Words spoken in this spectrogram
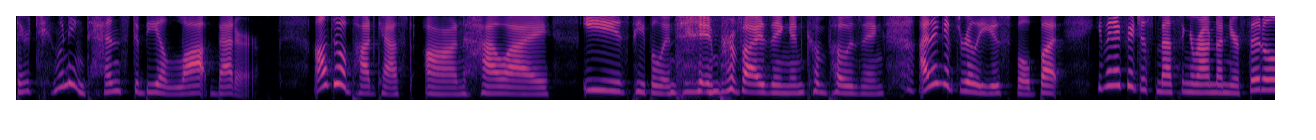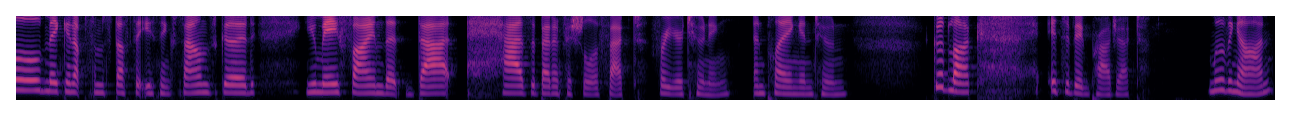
their tuning tends to be a lot better. I'll do a podcast on how I ease people into improvising and composing. I think it's really useful, but even if you're just messing around on your fiddle, making up some stuff that you think sounds good, you may find that that has a beneficial effect for your tuning and playing in tune. Good luck. It's a big project. Moving on,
